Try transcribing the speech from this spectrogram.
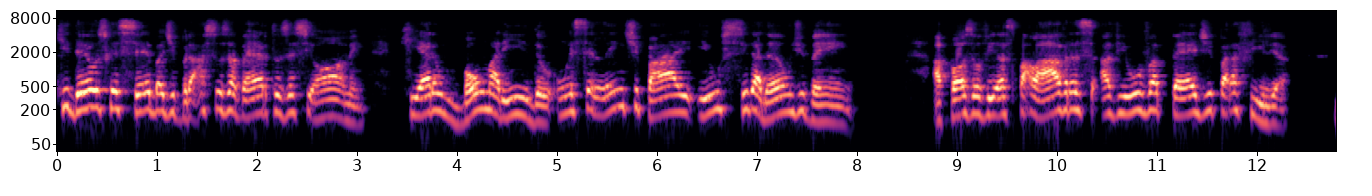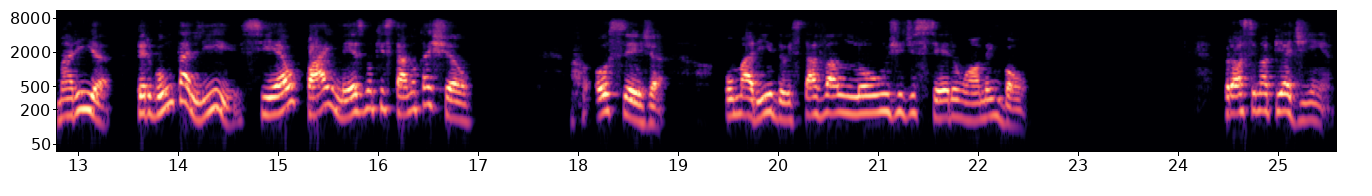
Que Deus receba de braços abertos esse homem, que era um bom marido, um excelente pai e um cidadão de bem. Após ouvir as palavras, a viúva pede para a filha: Maria, pergunta ali se é o pai mesmo que está no caixão. Ou seja, o marido estava longe de ser um homem bom. Próxima piadinha.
